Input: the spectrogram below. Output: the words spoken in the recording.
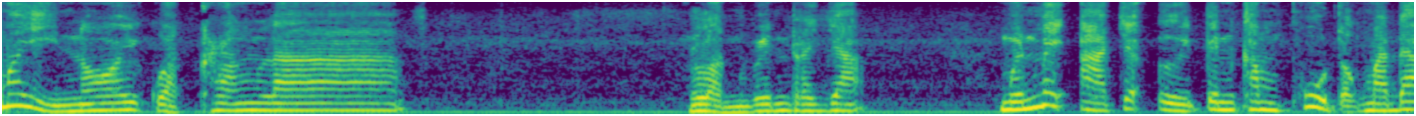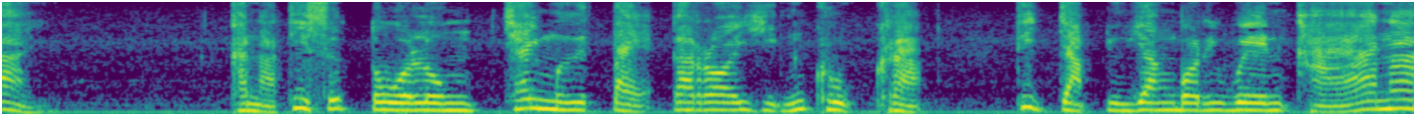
ไม่น้อยกว่าครั้งละหล่อนเว้นระยะ เหมือนไม่อาจจะเอ่ยเป็นคำพูดออกมาได้ ขณะที่สุดตัวลงใช้มือแตะกระรอยหินครุขระ ที่จับอยู่ยังบริเวณขาหน้า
